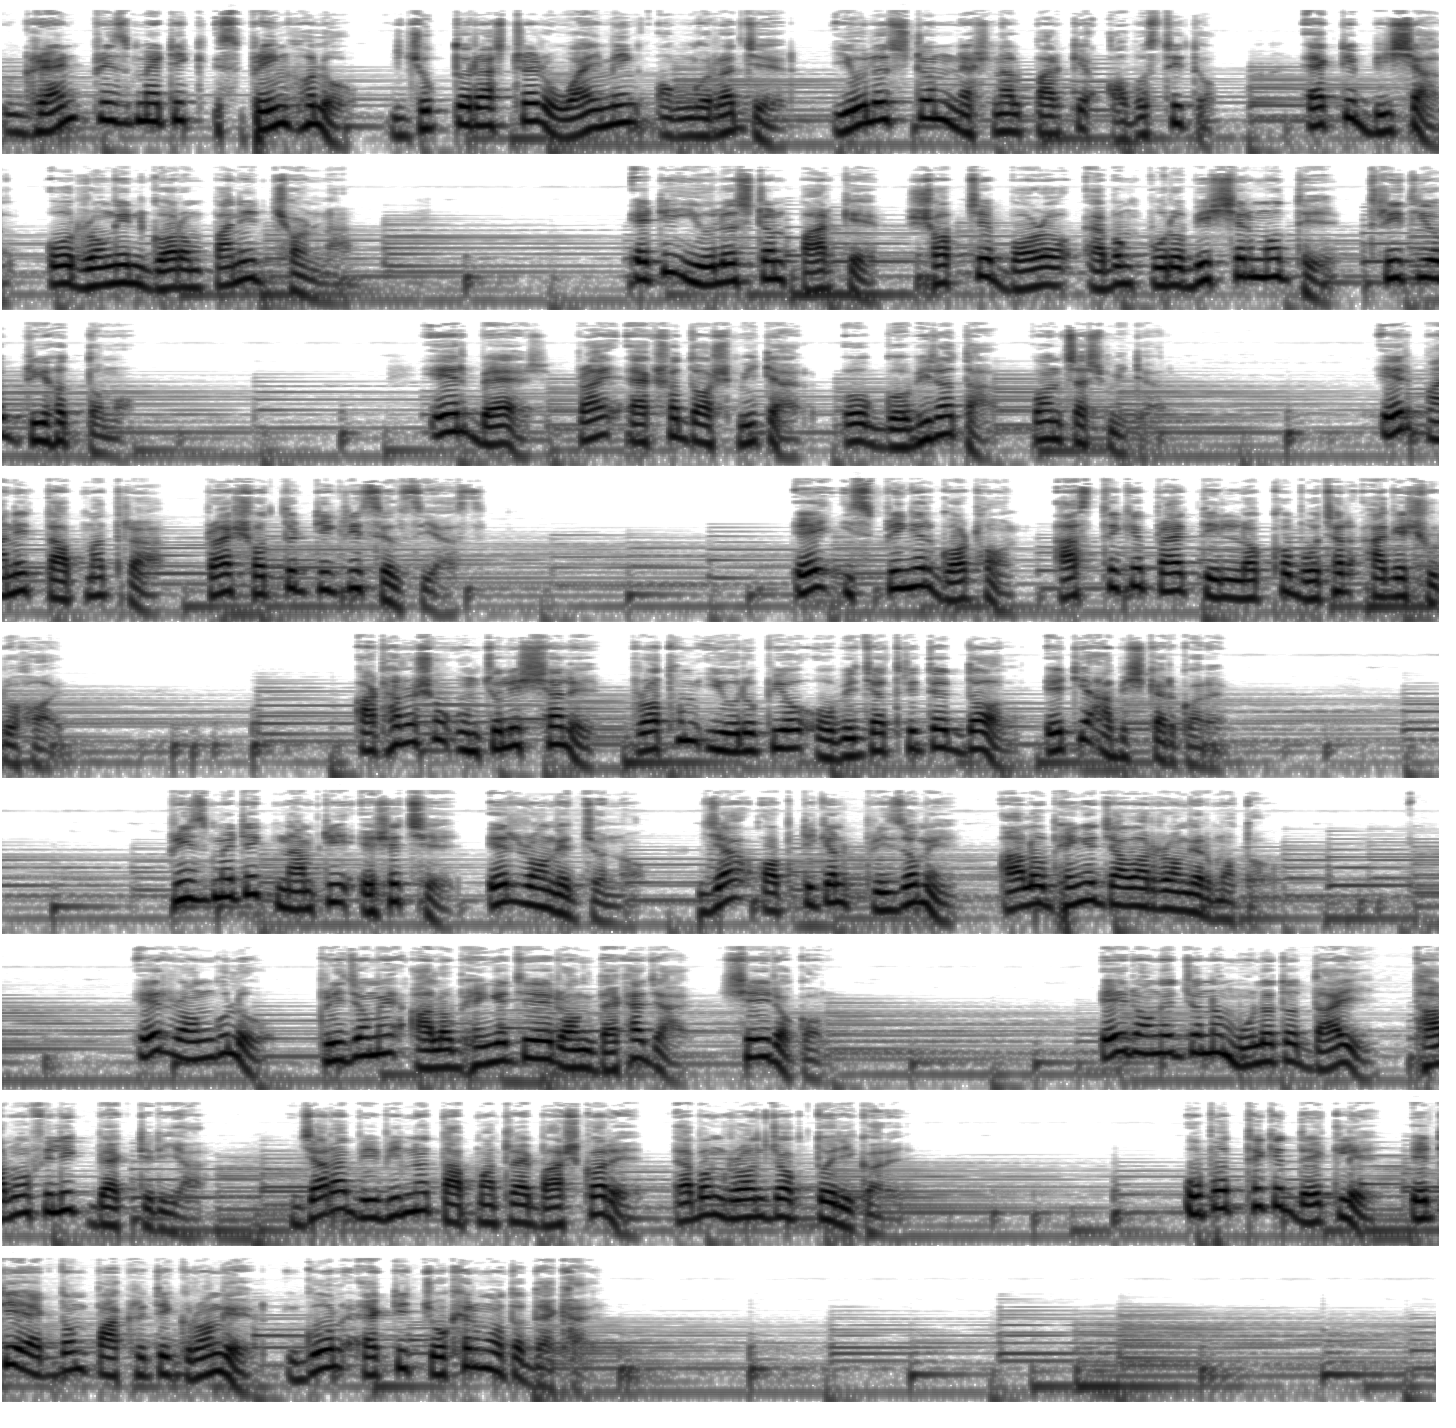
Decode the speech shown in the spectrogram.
Grand prismatic spring হল যুক্তরাষ্ট্রের Wyoming অঙ্গরাজ্যের ইউলোস্টোন ন্যাশনাল পার্কে অবস্থিত একটি বিশাল ও রঙিন গরম পানির ঝর্ণা। এটি ইউলোস্টোন পার্কের সবচেয়ে বড় এবং পুরো বিশ্বের মধ্যে তৃতীয় বৃহত্তম। এর ব্যাস প্রায় একশো দশ মিটার ও গভীরতা পঞ্চাশ মিটার। এর পানির তাপমাত্রা প্রায় সত্তর ডিগ্রি সেলসিয়াস। এই স্প্রিংয়ের গঠন আজ থেকে প্রায় তিন লক্ষ বছর আগে শুরু হয়। আঠারোশো উনচল্লিশ সালে প্রথম ইউরোপীয় অভিযাত্রীদের দল এটি আবিষ্কার করেন প্রিজমেটিক নামটি এসেছে এর রঙের জন্য, যা অপটিক্যাল প্রিজমে আলো ভেঙে যাওয়ার রঙের মতো। এর রঙগুলো প্রিজমে আলো ভেঙে যে রং দেখা যায়, সেই রকম। এই রঙের জন্য মূলত দায়ী থার্মোফিলিক ব্যাকটেরিয়া, যারা বিভিন্ন তাপমাত্রায় বাস করে এবং রঞ্জক তৈরি করে। উপর থেকে দেখলে এটি একদম প্রাকৃতিক রঙের, গোল একটি চোখের মতো দেখায়।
